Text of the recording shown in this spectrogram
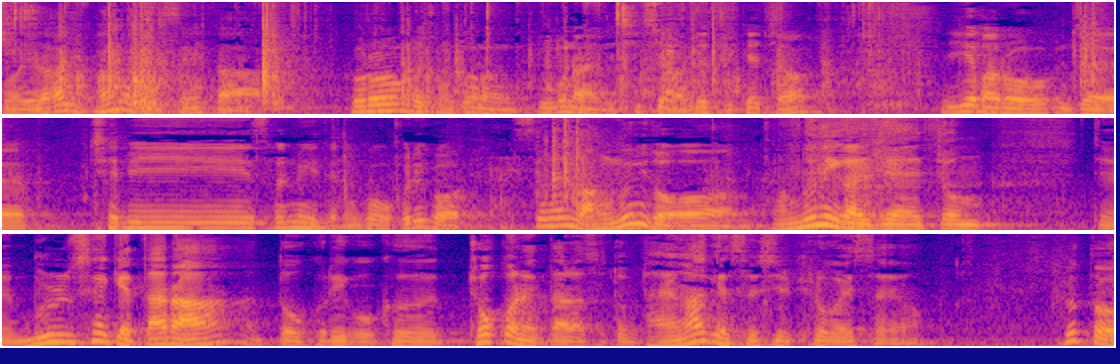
뭐 여러 가지 방법이 있으니까 그런 거 정도는 누구나 쉽게 만들 수 있겠죠. 이게 바로 이제 채비 설명이 되는 거고 그리고 쓰는 왕눈이도 왕눈이가 이제 좀 이제 물색에 따라 또 그리고 그 조건에 따라서 좀 다양하게 쓰실 필요가 있어요. 이것도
